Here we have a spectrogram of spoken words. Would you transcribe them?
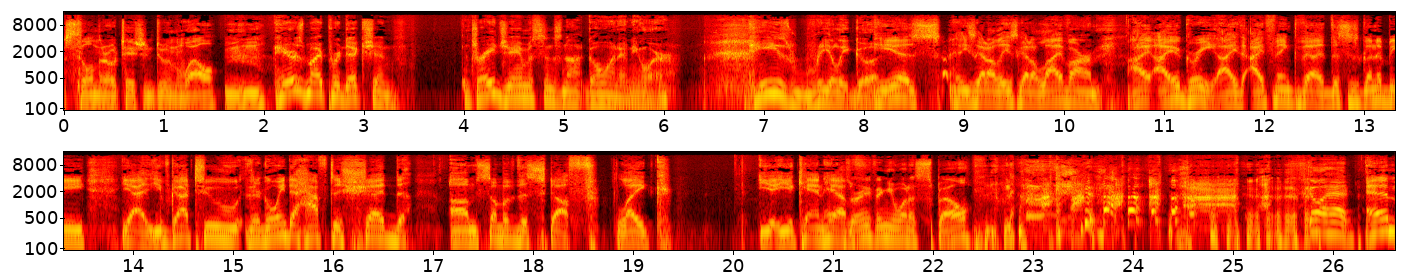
still in the rotation doing well. Mm-hmm. Here's my prediction Drey Jameson's not going anywhere. He's really good. He is. He's got a he's got a live arm. I, I agree. I I think that this is going to be yeah. You've got to. They're going to have to shed um, some of the stuff like you, you can't have. Is there anything you want to spell? Go ahead. M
